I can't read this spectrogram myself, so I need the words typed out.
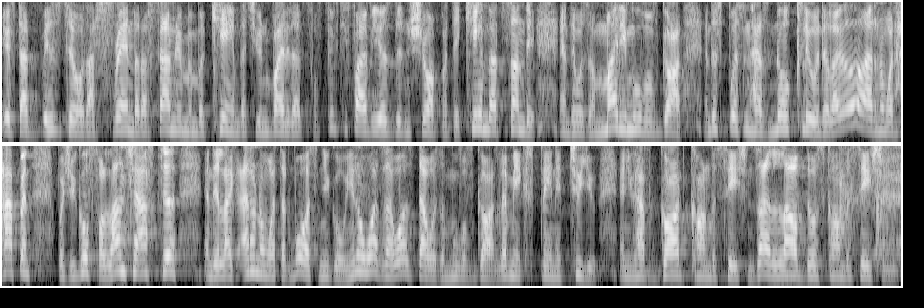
if that visitor or that friend or that family member came that you invited that for 55 years didn't show up, but they came that Sunday and there was a mighty move of God. And this person has no clue. And they're like, oh, I don't know what happened. But you go for lunch after and they're like, I don't know what that was. And you go, you know what that was? That was a move of God. Let me explain it to you. And you have God conversations. I love those conversations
